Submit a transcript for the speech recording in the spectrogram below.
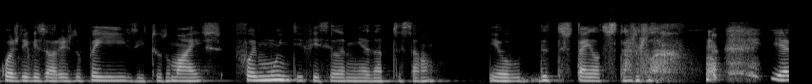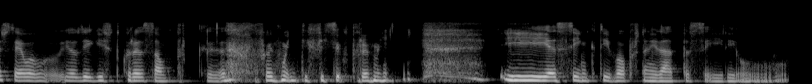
com as divisórias do país e tudo mais. Foi muito difícil a minha adaptação. Eu detestei estar lá. e esta é, eu digo isto de coração porque foi muito difícil para mim. E assim que tive a oportunidade para sair, eu,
